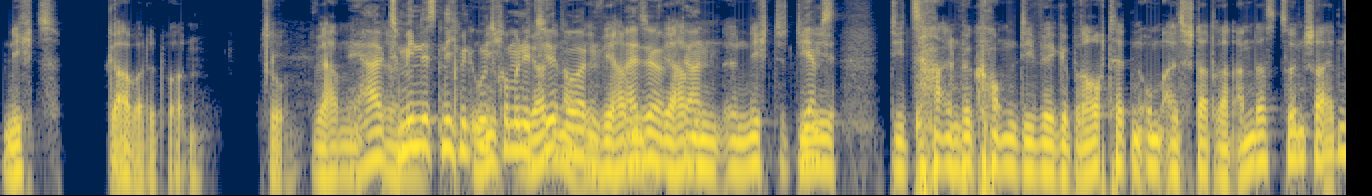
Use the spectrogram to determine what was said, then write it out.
nichts gearbeitet worden. So, wir haben Ja, ähm, zumindest nicht mit uns nicht- kommuniziert ja, genau. worden. Wir haben, also wir haben äh, nicht die, die Zahlen bekommen, die wir gebraucht hätten, um als Stadtrat anders zu entscheiden.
